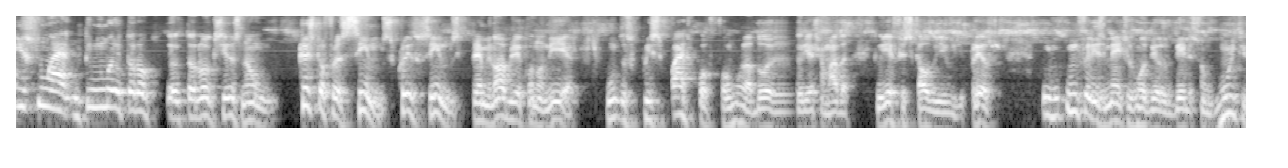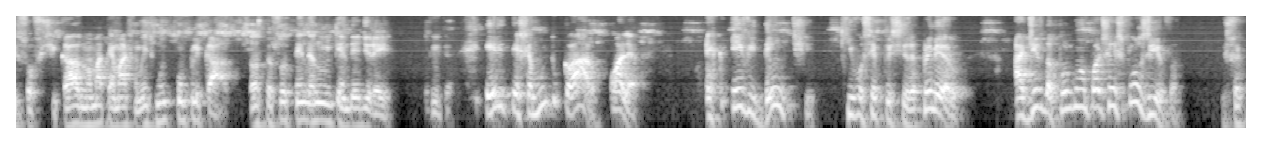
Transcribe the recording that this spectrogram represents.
isso não é, não tem nenhuma heterologia, não. Christopher Sims, Chris Sims, prêmio Nobel de Economia, um dos principais formuladores da teoria chamada teoria fiscal do nível de preço, Infelizmente, os modelos deles são muito sofisticados, mas matematicamente muito complicados. Então, as pessoas tendem a não entender direito. Ele deixa muito claro: olha, é evidente que você precisa. Primeiro, a dívida pública não pode ser explosiva. Isso é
